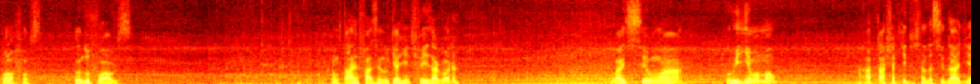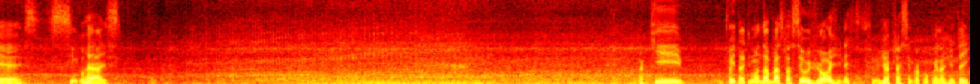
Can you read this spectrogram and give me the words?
Paulo Afonso. Landulfo Alves. Então tá refazendo o que a gente fez agora. Vai ser uma corridinha mamão. A taxa aqui do centro da cidade é 5 reais. Aqui, aproveitar aqui e mandar um abraço para seu Jorge, né? Seu Jorge está sempre acompanhando a gente aí.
